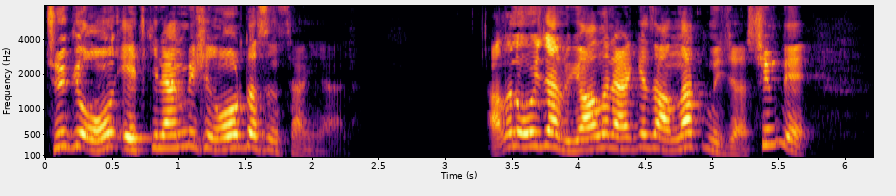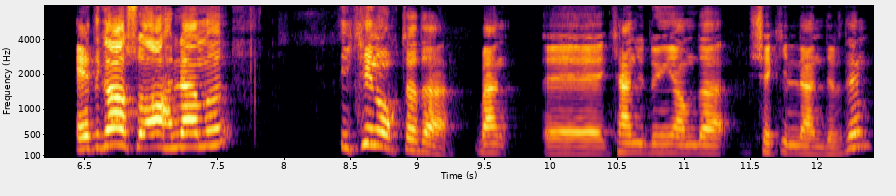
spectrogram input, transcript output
Çünkü o etkilenmişsin oradasın sen yani. Anladın? O yüzden rüyaları herkese anlatmayacağız. Şimdi Edgasu ahlamı iki noktada ben e, kendi dünyamda şekillendirdim.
